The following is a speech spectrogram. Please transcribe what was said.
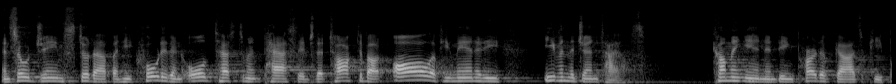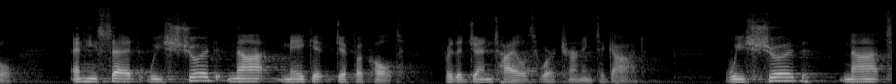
And so James stood up and he quoted an Old Testament passage that talked about all of humanity, even the Gentiles, coming in and being part of God's people. And he said, We should not make it difficult for the Gentiles who are turning to God. We should not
